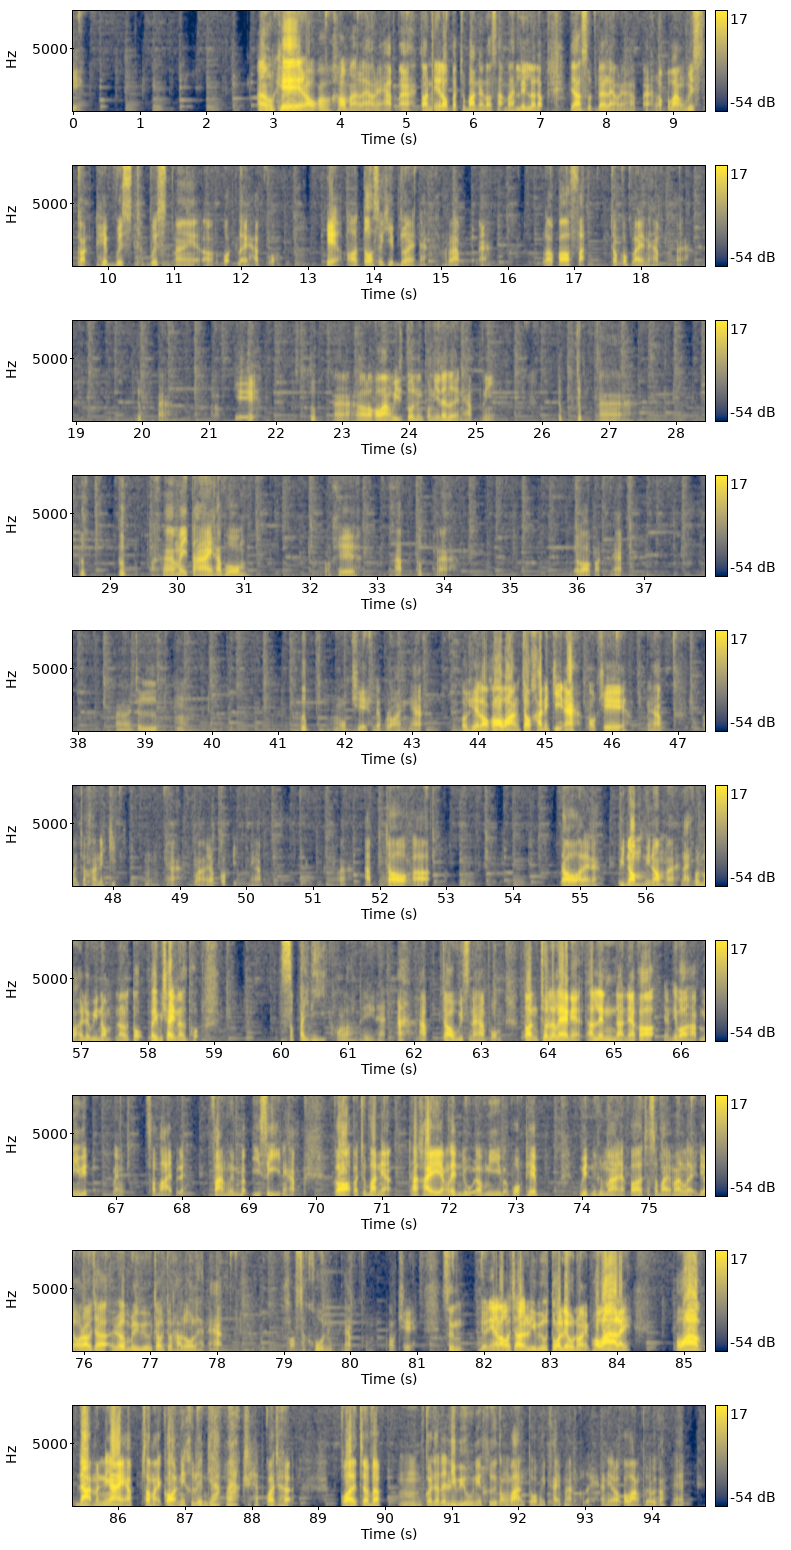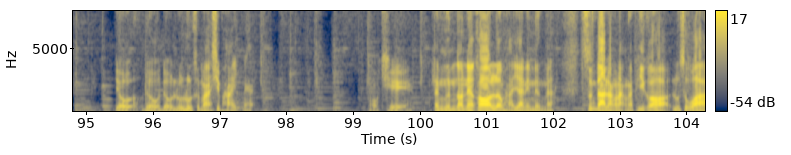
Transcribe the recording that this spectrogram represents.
อ่าโอเคเราก็เข้ามาแล้วนะครับอะตอนนี้เราปัจจุบันเนี่ยเราสามารถเล่นระดับยากสุดได้แล้วนะครับอะเราก็วางวิสก่อนเทปวิสเทปวิสนี่เรากดเลยครับผม เคออโต้สคริปด้วยนะครับอะเราก็ฝัดเจ้ากบไว้นะครับอะปึ๊บอะโอเคปึ๊บอ่าเราเราก็วางวิธีตัวหนึ่งตรงนี้ได้เลยนะครับนี่ปึ๊บจึ๊บอ่าปึ๊บปึ๊บฮ่าไม่ตายครับผมโอเคครับปึ๊บอ่าเดี๋ยวรอก่อนนะฮะอ่าจึ๊บอืมปึ๊บ โอเคเรียบร้อยนะฮะโอเคเราก็วางเจ้าคาเนกินะโอเคนะครับวางเจ้าคาเนกิอะวางยกกบอีกนะครับอะอัพเจ้าเอ่อเจ้าอะไรนะวีนอมวีนอมอะหลายคนบอกให้เรียกวีนอมนารูโตะเอ้ยไม่ใช่นารูโตะสไปดี้ของเราเองฮะอะอัพเจ้าวิสนะครับผมตอนช่วงแรกๆเนี่ยถ้าเล่นด่านเนี้ยก็อย่างที่บอกครับมีวิสแม่งสบายไปเลยฟาร์มเงินแบบอีซี่นะครับ ก็ปัจจุบันเนี่ยถ้าใครยังเล่นอยู่แล้วมีแบบพวกเทพวิทย์นี่ขึ้นมาเนี่ยก็จะสบายมากเลย เดี๋ยวเราจะเริ่มรีวิวเจ้าโจทาโร่แล้วนะฮะขอสักครู่หนึ่งนะครับผมโอเค ซึ่งเดี๋ยวนี้เราก็จะรีวิวตัวเร็วหน่อยเพราะว่าอะไร เพราะว่าด่านมันง่ายครับ สมัยก่อนนี่คือเล่นยากมากแทบกว่าจะกว่าจะแบบอืมกว่าจะได้รีวิวนี่คือต้องวางตัวไปไกลมากเลย อันนี้เราก็วางเผื่อไว้ก่อนนะฮะเดี๋ยวเดี๋ยวเดี๋ยวรุดขึ้นมาชิบหายนะฮะโอเค แต่เงินตอนนี้ก็เริ่มหายากนิดนึงนะ ซึ่งด่านหลังๆนะพี่ก็รู้สึกว่า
